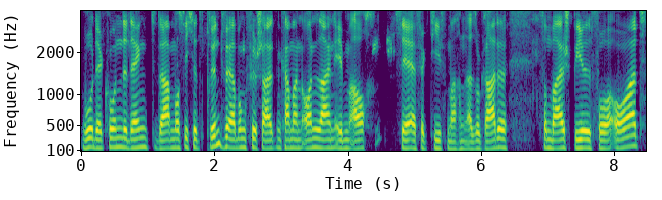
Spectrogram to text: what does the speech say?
wo der Kunde denkt, da muss ich jetzt Printwerbung für schalten, kann man online eben auch sehr effektiv machen. Also gerade zum Beispiel vor Ort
